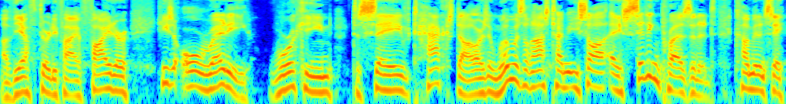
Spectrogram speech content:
of the F 35 fighter. He's already working to save tax dollars. And when was the last time you saw a sitting president come in and say,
